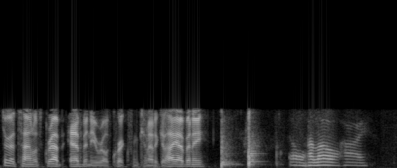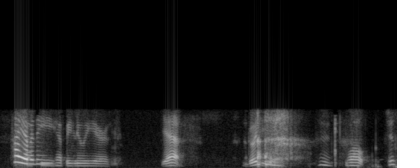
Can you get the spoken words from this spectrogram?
still got time. Let's grab Ebony real quick from Connecticut. Hi, Ebony. Oh, hello. Hi. Hi, Ebony. Happy, Happy New Year's. Yes. Good year. well, just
